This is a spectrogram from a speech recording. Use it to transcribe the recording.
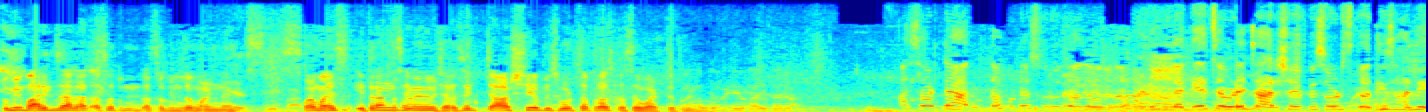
तुम्ही बारीक झालात असं तुम असं तुमचं म्हणणं आहे. पण मला इतरांना सगळ्यांना विचारायचं चारशे एपिसोडचा प्रवास कसं वाटतं तुम्हाला? असं वाटतं आत्ता कुठे सुरू झालं होतं आणि लगेच एवढे चारशे एपिसोड कधी झाले?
